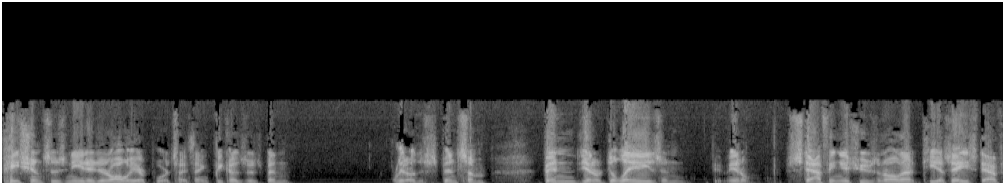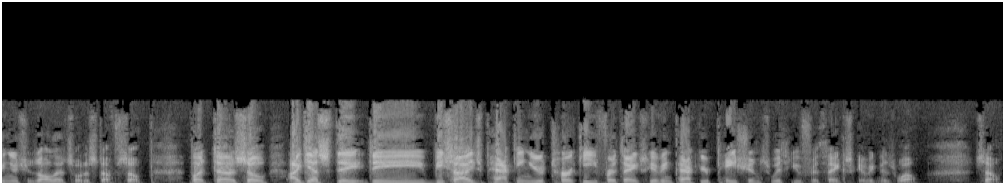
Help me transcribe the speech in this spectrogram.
Patience is needed at all airports, I think, because there's been, you know, there's been some, been, you know, delays and, you know, staffing issues and all that, TSA staffing issues, all that sort of stuff. So, but uh, so I guess the the besides packing your turkey for Thanksgiving, pack your patience with you for Thanksgiving as well. So.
